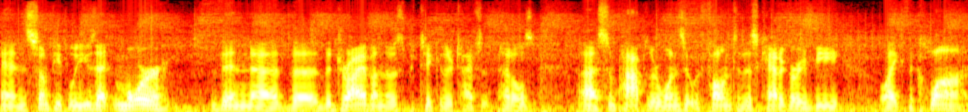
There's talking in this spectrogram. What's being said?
and some people use that more than uh, the, the drive on those particular types of pedals. Uh, some popular ones that would fall into this category would be like the Klon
